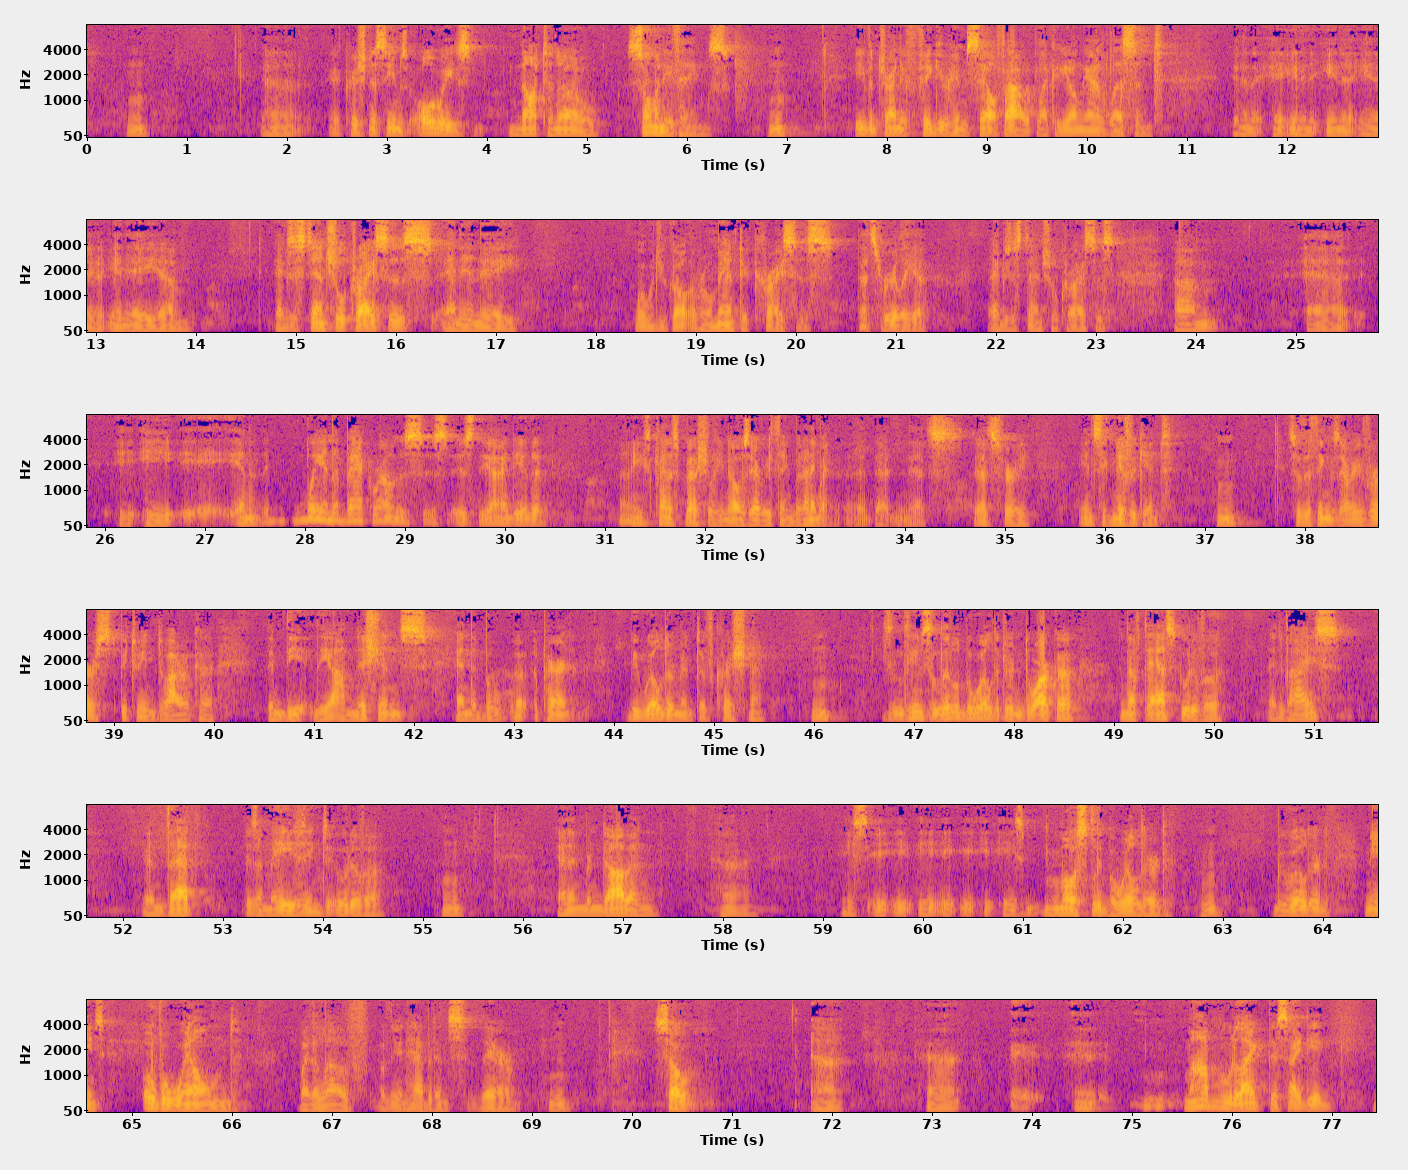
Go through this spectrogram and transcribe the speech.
Uh, Krishna seems always not to know so many things. Hmm? Even trying to figure himself out like a young adolescent in, an, in, a, in, a, in a, in a um, existential crisis and in a what would you call it, a romantic crisis. That's really a existential crisis. Um, uh, he, he, and way in the background is, is, is the idea that he's kind of special. He knows everything. But anyway, that, that's that's very insignificant. Hmm? So the things are reversed between Dwaraka, the the, the omniscience, and the be, uh, apparent bewilderment of Krishna. Hmm? He seems a little bewildered in Dwarka, enough to ask Uddhava advice, and that is amazing to Uddhava. Hmm? And in Vrindavan, uh, he's, he, he, he, he's mostly bewildered. Hmm? Bewildered means overwhelmed by the love of the inhabitants there. Hmm? So, uh, uh, uh, liked this idea,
